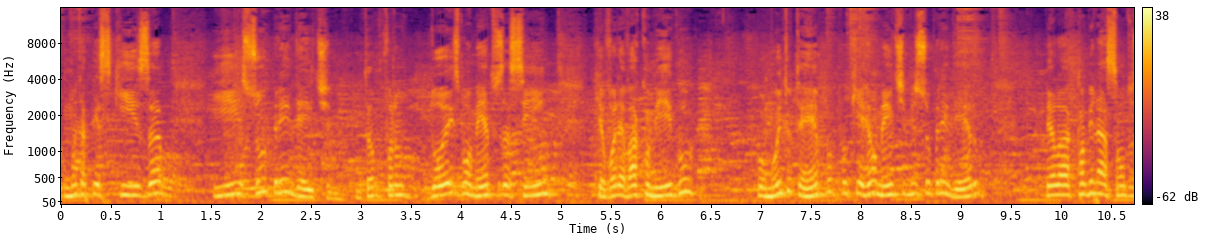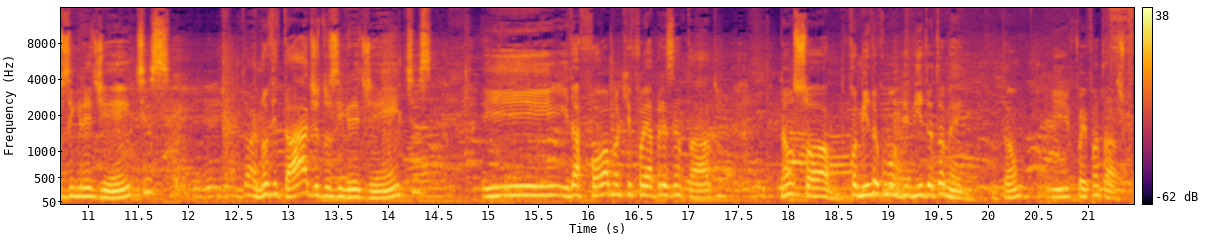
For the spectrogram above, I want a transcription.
com muita pesquisa e surpreendente. Então foram dois momentos assim que eu vou levar comigo por muito tempo, porque realmente me surpreenderam pela combinação dos ingredientes, a novidade dos ingredientes e, e da forma que foi apresentado. Não só comida, como bebida também. Então, e foi fantástico.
